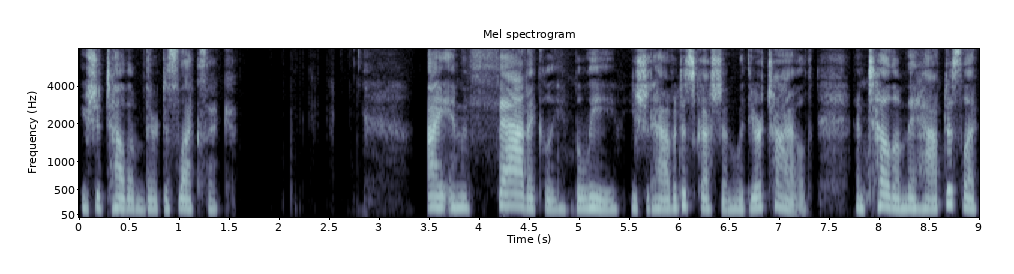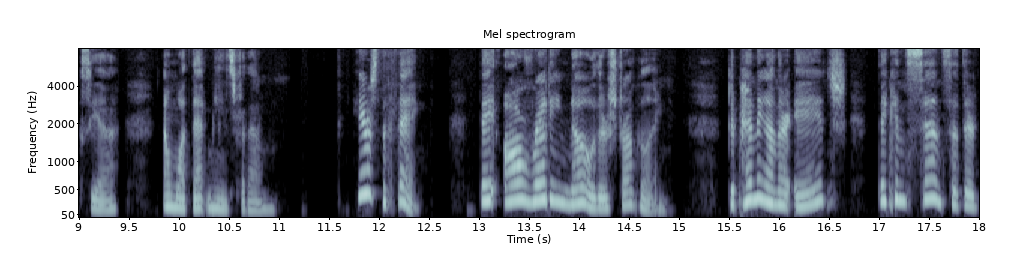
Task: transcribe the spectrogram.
you should tell them they're dyslexic. I emphatically believe you should have a discussion with your child and tell them they have dyslexia and what that means for them. Here's the thing they already know they're struggling. Depending on their age, they can sense that they're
